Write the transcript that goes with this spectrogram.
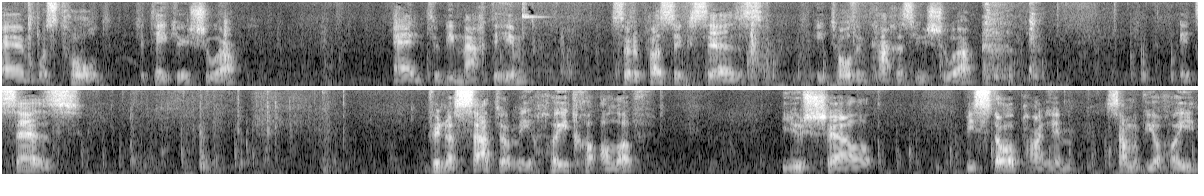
um, was told to take Yeshua and to be mach to him, so the pasuk says he told him kachas Yeshua. It says. V'nasato mehoitcha olav, you shall bestow upon him some of your hoid.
